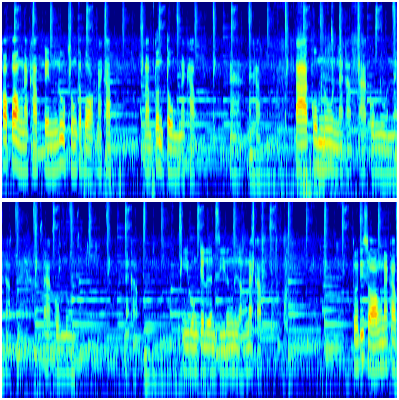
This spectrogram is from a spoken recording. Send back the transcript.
ข้อป้องนะครับ เป็นรูปทรงกระบอกนะครับลำต้นตรงนะครับนะครับ ตากลมนูนนะครับ ตากลมนูนนะครับตากลมนูนนะครับ มีวงเจริญสีเหลืองๆนะครับ ตัวที่สองนะครับ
